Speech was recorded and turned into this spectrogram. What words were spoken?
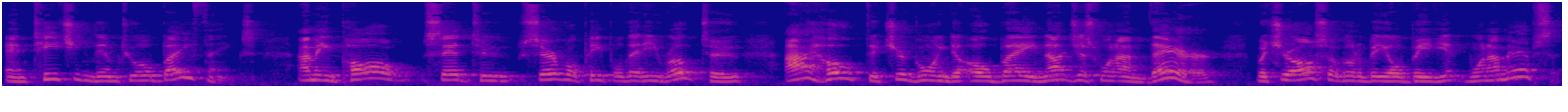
and teaching them to obey things. I mean, Paul said to several people that he wrote to, I hope that you're going to obey not just when I'm there, but you're also going to be obedient when I'm absent.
